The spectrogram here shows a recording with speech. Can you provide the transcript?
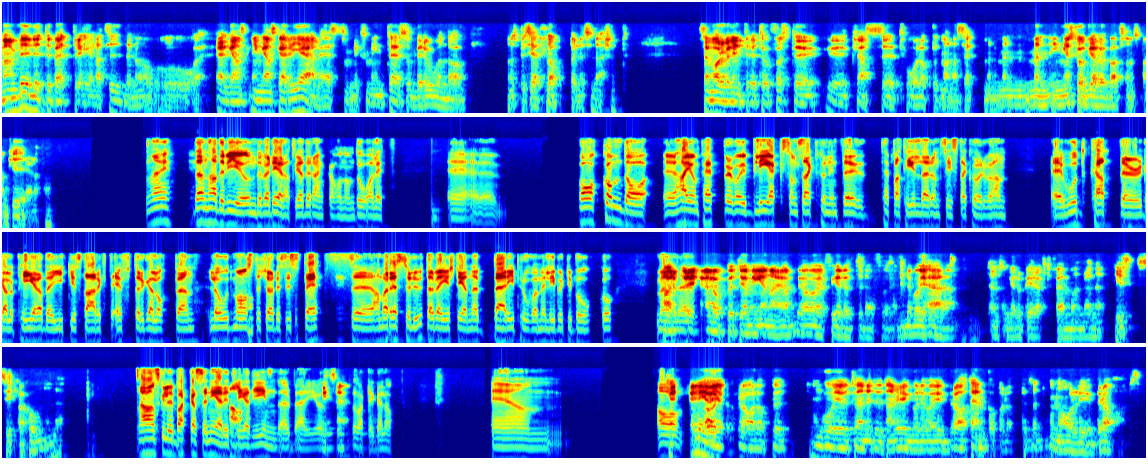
man blir lite bättre hela tiden och, och är ganska, en ganska rejäl häst som liksom inte är så beroende av något speciellt lopp eller sådär. Så sen var det väl inte det tuffaste eh, klass eh, 2-loppet man har sett, men, men, men ingen skugga över Babsons Bankir i alla fall. Nej, den hade vi undervärderat. Vi hade rankat honom dåligt. Eh, bakom då, eh, High On Pepper var ju blek som sagt, kunde inte täppa till där runt sista kurvan. Eh, Woodcutter galopperade, gick ju starkt efter galoppen. Loadmaster kördes i spets. Eh, han var resolut där Wäjersten när Berg provade med Liberty Boko. Men, ja, det var det här loppet jag menar. Jag, jag var fel ute där förra. Men det var ju här den som galopperade efter 500 i situationen där. Ja, han skulle backa sig ner i tredje ja. in där Berg och Exakt. då var det galopp. Um, ja, Kelly gör bra lopp. Hon går ju utvändigt utan rygg och det var ju bra tempo på loppet. Så hon håller ju bra. Alltså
